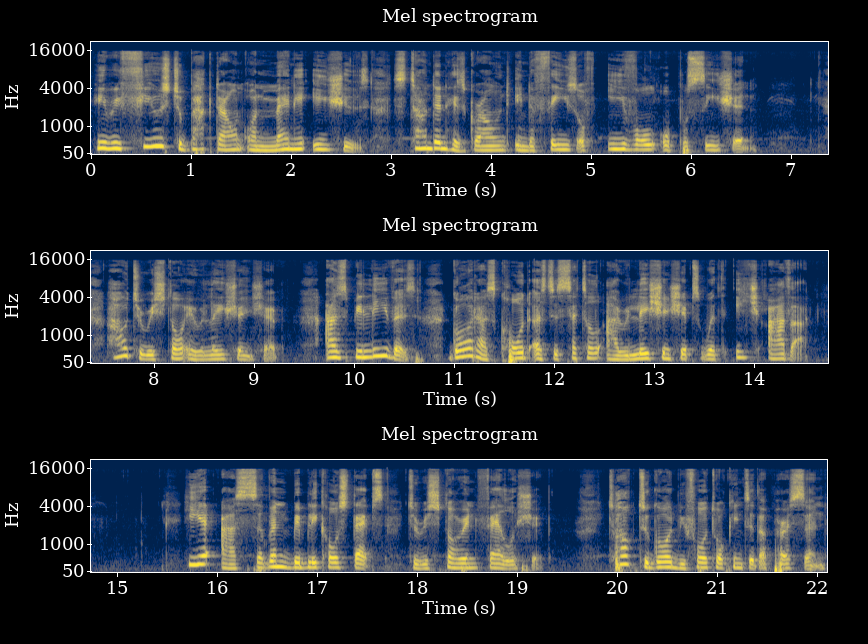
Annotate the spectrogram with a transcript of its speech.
He refused to back down on many issues, standing his ground in the face of evil opposition how to restore a relationship. As believers, God has called us to settle our relationships with each other. Here are seven biblical steps to restoring fellowship. Talk to God before talking to the person.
